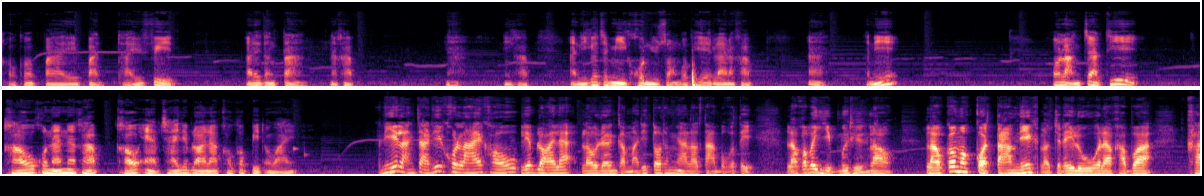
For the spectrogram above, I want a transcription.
เขาก็ไปปัดถ่ายฟีดอะไรต่างๆนะครับนะนี่ครับ อันนี้ก็จะมีคนอยู่ 2 ประเภทแล้วนะครับ อ่าอันนี้พอหลังจากที่เขาคนนั้นนะครับเขาแอบใช้เรียบร้อยแล้วเขาก็ปิดเอาไว้อันนี้หลังจากที่คนร้ายเขาเรียบร้อยแล้ว เราเดินกลับมาที่โต๊ะทำงานเราตามปกติ เราก็ไปหยิบมือถือเรา เราก็มากดตามนี้เราจะได้รู้กันแล้วครับว่าใคร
